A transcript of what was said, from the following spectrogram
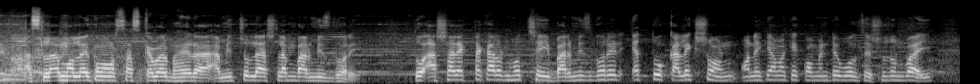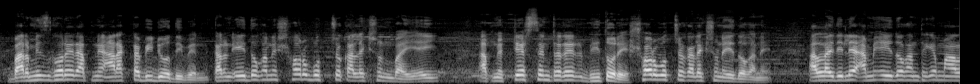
আসসালামু আলাইকুম আমার সাবস্ক্রাইবার ভাইরা আমি চলে আসলাম বার্মিজ ঘরে। তো আসার একটা কারণ হচ্ছে এই বার্মিজ ঘরের এত কালেকশন অনেকে আমাকে কমেন্টে বলছে, সুজন ভাই, বার্মিজ ঘরের আপনি আর ভিডিও দিবেন। কারণ এই দোকানে সর্বোচ্চ কালেকশন ভাই, এই আপনি টেস্ট সেন্টারের ভিতরে সর্বোচ্চ কালেকশন এই দোকানে। আল্লাহ দিলে আমি এই দোকান থেকে মাল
